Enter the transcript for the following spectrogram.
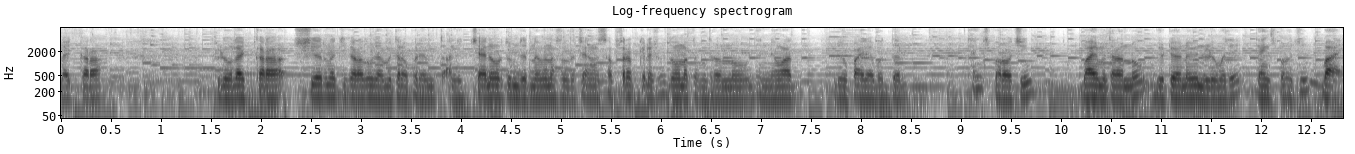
लाईक करा. व्हिडिओ लाईक करा शेअर नक्की करा तुमच्या मित्रापर्यंत. आणि चॅनलवर तुम्ही जर नवीन असाल तर चॅनल सबस्क्राईब केल्याशिवाय जाऊ नका मित्रांनो. धन्यवाद. व्हिडिओ पाहिल्याबद्दल. थँक्स फॉर वॉचिंग बाय मित्रांनो. भेटूया नवीन व्हिडिओमध्ये थँक्स फॉर वॉचिंग बाय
